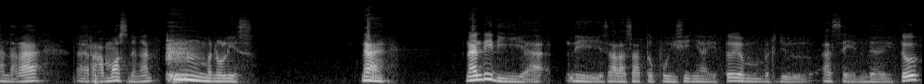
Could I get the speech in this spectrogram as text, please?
antara uh, Ramos dengan menulis. Nah nanti dia di salah satu puisinya itu yang berjudul Asenda itu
